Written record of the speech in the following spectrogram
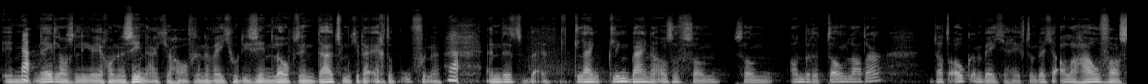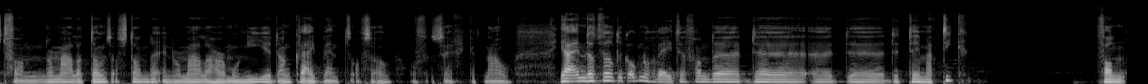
in Ja. het Nederlands leer je gewoon een zin uit je hoofd en dan weet je hoe die zin loopt. In het Duits moet je daar echt op oefenen. Ja. En dus, het klinkt bijna alsof zo'n zo'n andere toonladder dat ook een beetje heeft. Omdat je alle houvast van normale toonsafstanden en normale harmonieën dan kwijt bent of zo. Of zeg ik het nou? Ja, en dat wilde ik ook nog weten van de, de, eh, de, de thematiek van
